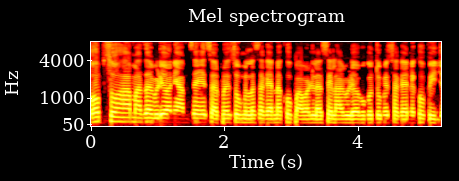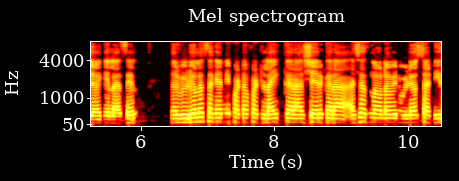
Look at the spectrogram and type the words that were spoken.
होप सो हा माझा व्हिडिओ आणि आमचं हे सरप्राईज तुम्हाला सगळ्यांना खूप आवडला असेल. हा व्हिडिओ बघून तुम्ही सगळ्यांनी खूप एन्जॉय केला असेल. तर व्हिडिओला सगळ्यांनी फटाफट लाईक करा शेअर करा. अशाच नवनवीन व्हिडिओसाठी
